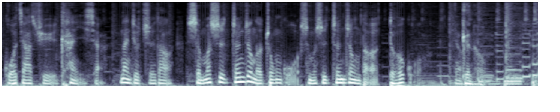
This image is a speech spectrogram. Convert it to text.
国家去看一下，那你就知道什么是真正的中国，什么是真正的德国。Genau.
